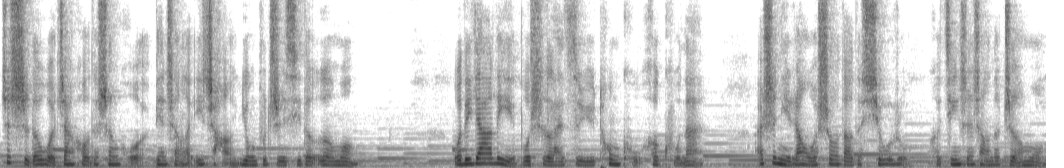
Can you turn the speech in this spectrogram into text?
这使得我战后的生活变成了一场永不止息的噩梦。我的压力不是来自于痛苦和苦难，而是你让我受到的羞辱和精神上的折磨。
